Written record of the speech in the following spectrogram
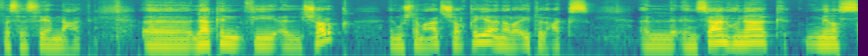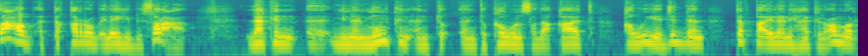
فسيمنعك. لكن في الشرق المجتمعات الشرقية أنا رأيت العكس. الإنسان هناك من الصعب التقرب إليه بسرعة لكن آه، من الممكن أن تكون صداقات قوية جدا تبقى إلى نهاية العمر.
